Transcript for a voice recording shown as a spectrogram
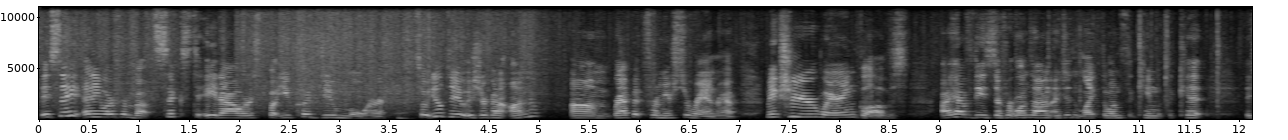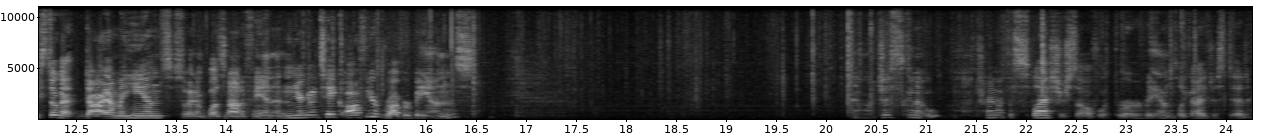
They say anywhere from about six to eight hours, but you could do more. So what you'll do is you're going to unwrap um, it from your saran wrap. Make sure you're wearing gloves. I have these different ones on. I didn't like the ones that came with the kit. They still got dye on my hands, so I was not a fan. And then you're going to take off your rubber bands. And we're just going to, try not to splash yourself with the rubber bands like I just did.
